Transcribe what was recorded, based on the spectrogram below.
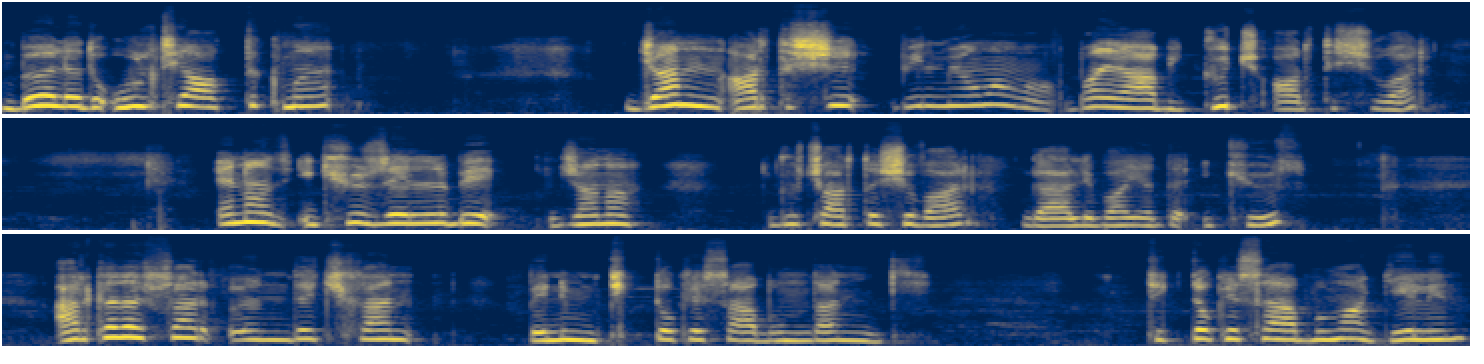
Böyle de ulti attık mı can artışı bilmiyorum ama bayağı bir güç artışı var. En az 250 bir cana güç artışı var galiba ya da 200. Arkadaşlar önde çıkan benim TikTok hesabımdan TikTok hesabıma gelin.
